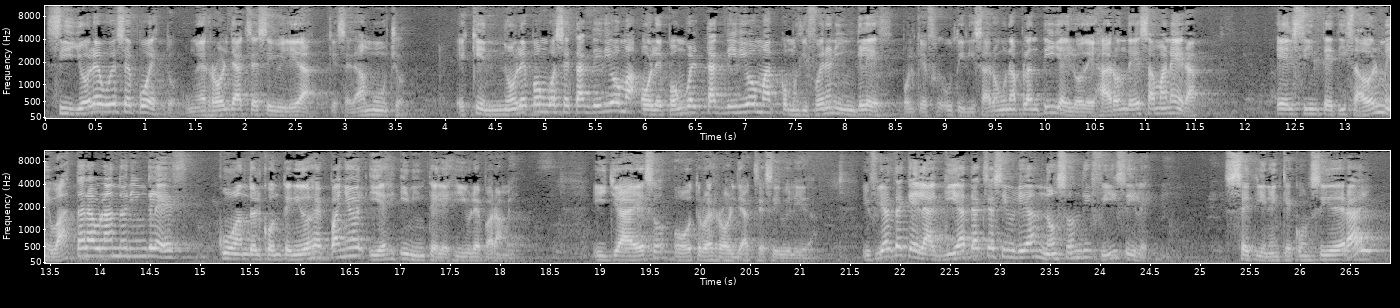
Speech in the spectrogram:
Si yo le hubiese puesto un error de accesibilidad, que se da mucho, es que no le pongo ese tag de idioma o le pongo el tag de idioma como si fuera en inglés, porque utilizaron una plantilla y lo dejaron de esa manera, el sintetizador me va a estar hablando en inglés cuando el contenido es español y es ininteligible para mí. Y ya eso, otro error de accesibilidad. Y fíjate que las guías de accesibilidad no son difíciles. Se tienen que considerar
